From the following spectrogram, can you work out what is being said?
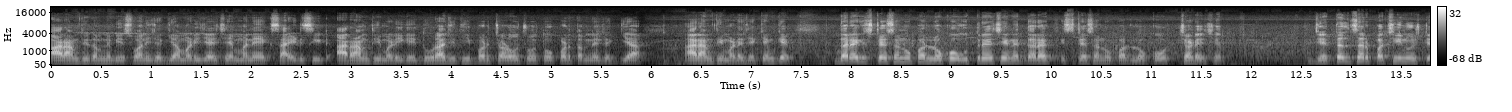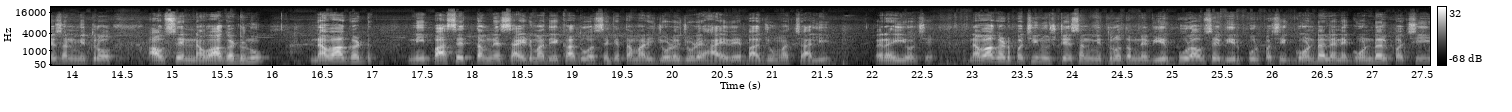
આરામથી તમને બેસવાની જગ્યા મળી જાય છે. મને એક સાઈડ સીટ આરામથી મળી ગઈ. ધોરાજીથી પણ ચડો છો તો પણ તમને જગ્યા આરામથી મળે છે. કેમ કે દરેક સ્ટેશન ઉપર લોકો ઉતરે છે અને દરેક સ્ટેશન ઉપર લોકો ચડે છે. જેતલસર પછીનું સ્ટેશન મિત્રો આવશે નવાગઢનું. નવાગઢની પાસે જ તમને સાઈડમાં દેખાતું હશે કે તમારી જોડે જોડે હાઈવે બાજુમાં ચાલી રહ્યો છે. નવાગઢ પછીનું સ્ટેશન મિત્રો તમને વીરપુર આવશે. વીરપુર પછી ગોંડલ અને ગોંડલ પછી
